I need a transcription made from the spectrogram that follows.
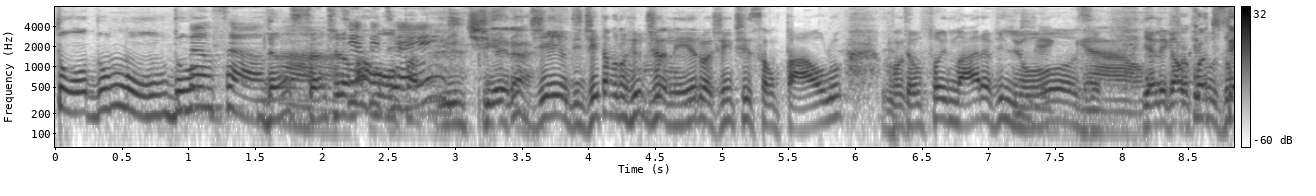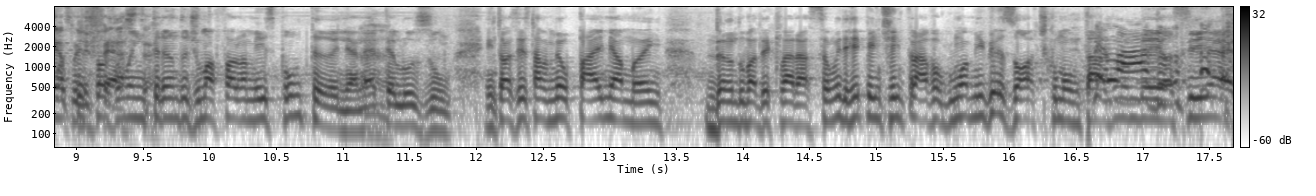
todo mundo Dançando. dançando, tirando a roupa. DJ? Mentira. Tinha DJ, o DJ tava no Rio de Janeiro, a gente em São Paulo. Então foi maravilhoso. Legal. E é legal Foi que no Zoom as pessoas vão entrando de uma forma meio espontânea, né, pelo Zoom. Então às vezes tava meu pai e minha mãe dando uma declaração e de repente entrava algum amigo exótico montado Pelado. no meio, assim, é.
